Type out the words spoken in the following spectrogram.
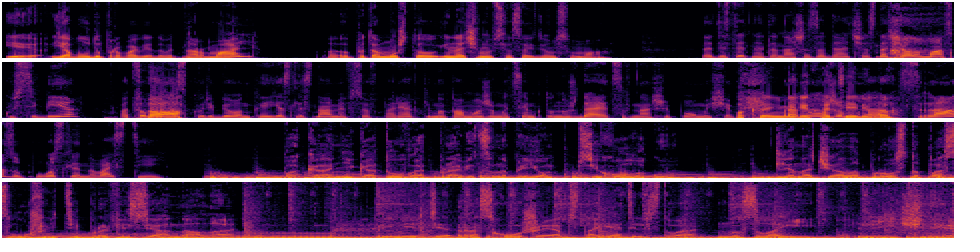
И я буду проповедовать нормаль, э, потому что иначе мы все сойдем с ума. Да, действительно, это наша задача. Сначала маску себе, потом да. маску ребенка. И если с нами все в порядке, мы поможем и тем, кто нуждается в нашей помощи. По крайней мере, Продолжим, хотели бы. Э, сразу после новостей. Пока не готовы отправиться на прием к психологу, для начала просто послушайте профессионала. Примерьте расхожие обстоятельства на свои, личные.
